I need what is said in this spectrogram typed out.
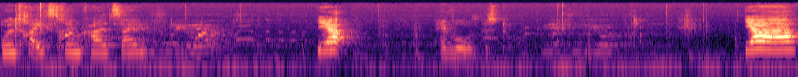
ultra extrem kalt sein? Ja. Hey, wo bist du? Ja.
